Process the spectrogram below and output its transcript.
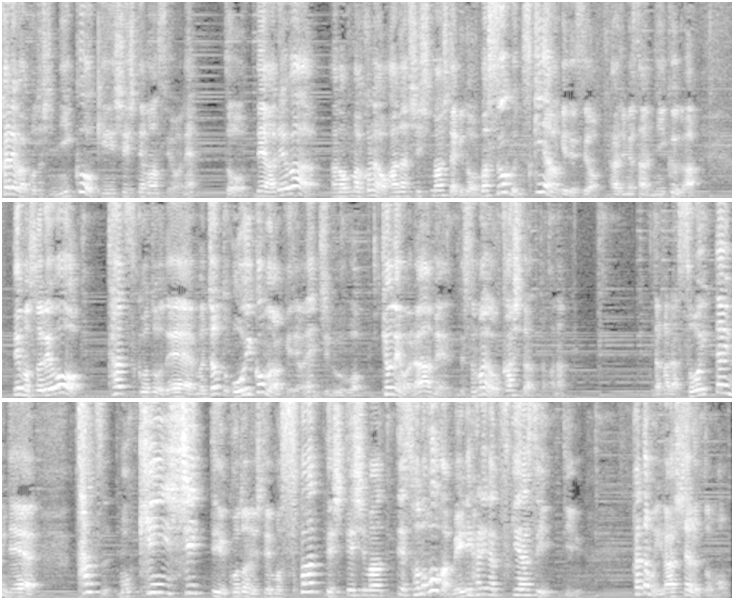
彼は今年肉を禁止してますよね。そう。で、あれは、あの、まあ、これはお話ししましたけど、まあ、すごく好きなわけですよ。はじめさん、肉が。でもそれを立つことで、まあ、ちょっと追い込むわけだよね、自分を。去年はラーメンで、その前はお菓子だったかな。だからそういった意味で、立つ、もう禁止っていうことにして、もうスパッてしてしまって、その方がメリハリがつきやすいっていう方もいらっしゃると思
